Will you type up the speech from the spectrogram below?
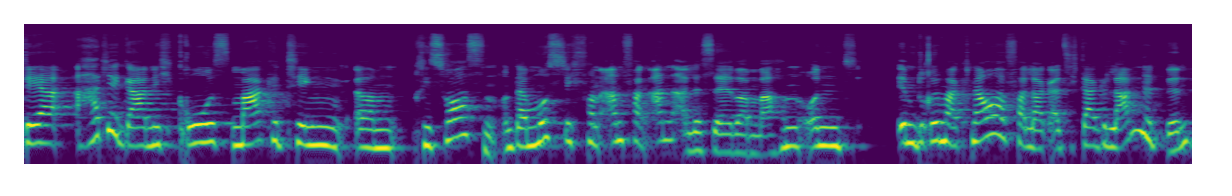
der hatte gar nicht groß Marketing-Ressourcen. Ähm, und da musste ich von Anfang an alles selber machen. Und im Drömer Knauer Verlag, als ich da gelandet bin,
